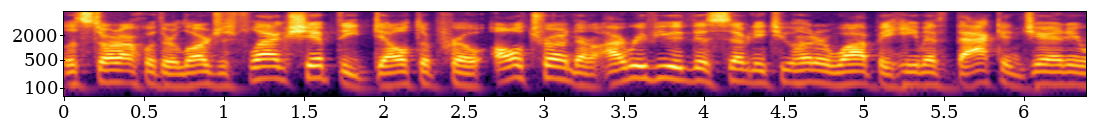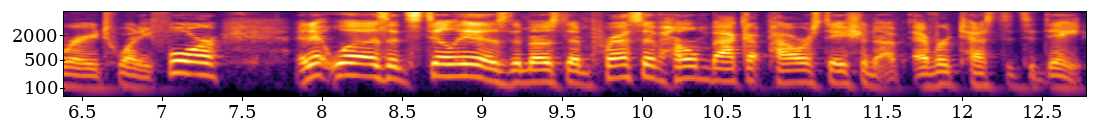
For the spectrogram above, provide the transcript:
Let's start off with our largest flagship, the Delta Pro Ultra. Now, I reviewed this 7200 watt behemoth back in January 24, and it was and still is the most impressive home backup power station I've ever tested to date.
